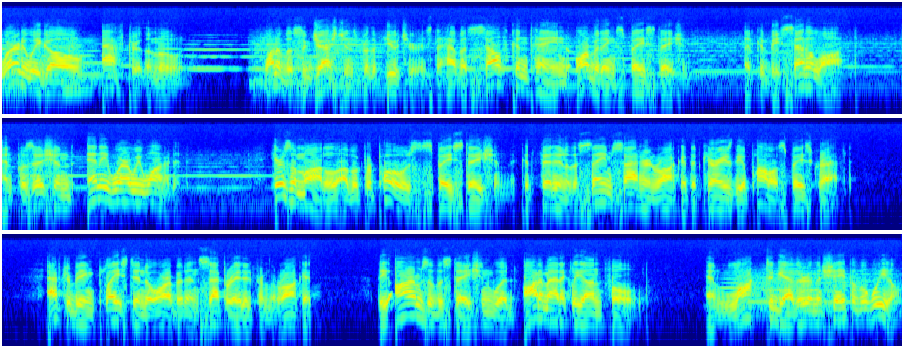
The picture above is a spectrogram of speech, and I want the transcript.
Where do we go after the moon? One of the suggestions for the future is to have a self-contained orbiting space station that could be sent aloft and positioned anywhere we wanted it. Here's a model of a proposed space station that could fit into the same Saturn rocket that carries the Apollo spacecraft. After being placed into orbit and separated from the rocket, the arms of the station would automatically unfold, and lock together in the shape of a wheel.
